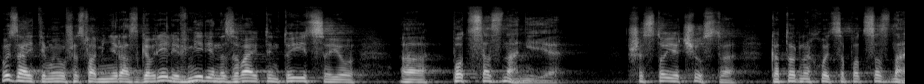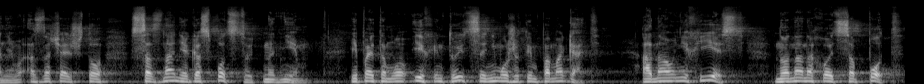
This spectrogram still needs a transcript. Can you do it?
Вы знаете, мы уже с вами не раз говорили, в мире называют интуицию э, подсознание, шестое чувство, которое находится под сознанием, означает, что сознание господствует над ним – и поэтому их интуиция не может им помогать. Она у них есть, но она находится под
